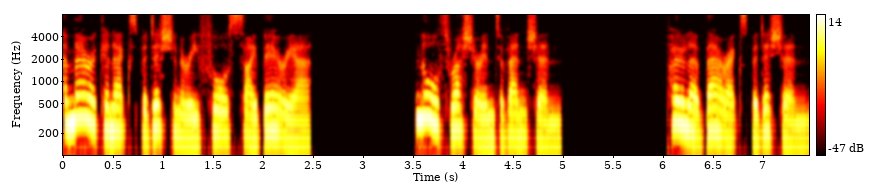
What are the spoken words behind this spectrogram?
American Expeditionary Force Siberia. North Russia intervention Polar Bear Expedition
